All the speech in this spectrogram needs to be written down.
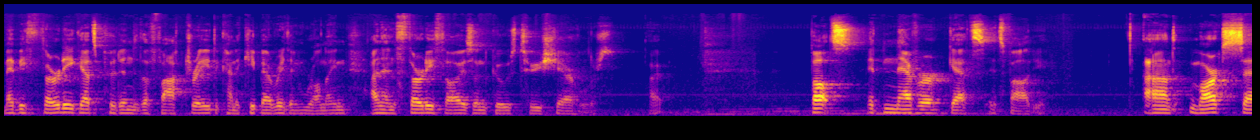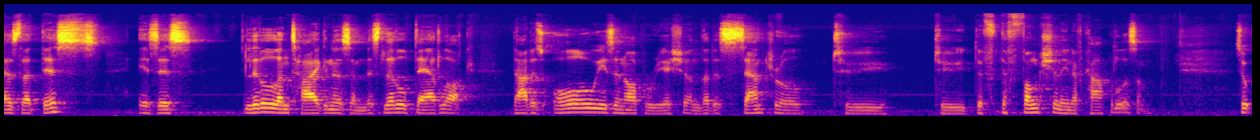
maybe 30 gets put into the factory to kind of keep everything running and then 30,000 goes to shareholders right? But it never gets its value. And marx says that this is this little antagonism this little deadlock that is always in operation that is central to to the, the functioning of capitalism. So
